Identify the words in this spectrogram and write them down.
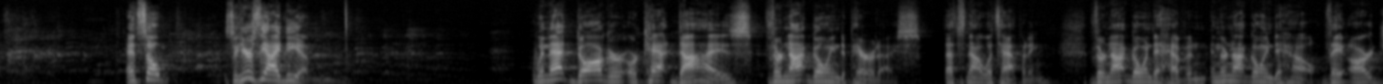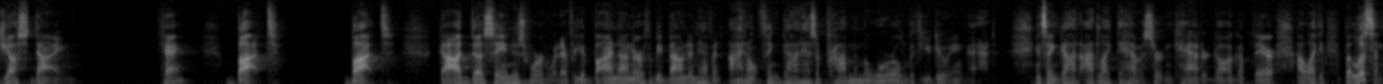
and so, so here's the idea. When that dog or, or cat dies, they're not going to paradise. That's not what's happening. They're not going to heaven and they're not going to hell. They are just dying. okay? But, but, God does say in His Word, whatever you bind on earth will be bound in heaven. I don't think God has a problem in the world with you doing that and saying, God, I'd like to have a certain cat or dog up there. I like it. But listen,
